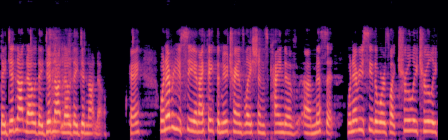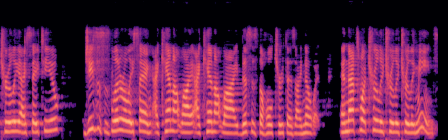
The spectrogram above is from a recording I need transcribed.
they did not know, they did not know, they did not know. Okay? Whenever you see, and I think the new translations kind of uh, miss it, whenever you see the words like truly, truly, truly, I say to you, Jesus is literally saying, I cannot lie, I cannot lie, this is the whole truth as I know it. And that's what truly, truly, truly means.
